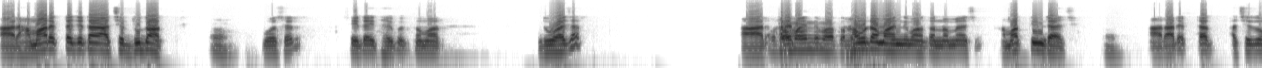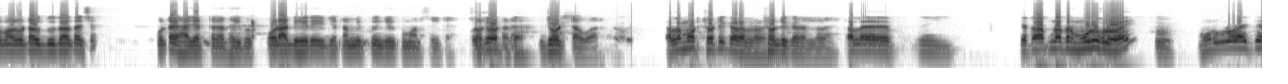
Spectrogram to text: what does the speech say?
আর আমার একটা যেটা আছে দুদাঁত হুম। বয়সের সেটাই থাকবে তোমার দু হাজার। আর ওটা মাহিন্দি মাহাতো হ্যাঁ ওটা মাহিন্দি মাহাতার নামে আছে। আমার তিনটা আছে। আর আরেকটা আছে তোমার ওটাও দুদাঁত আছে। ওটাই হাজার টাকা থাকবে। পড়া ঢেরে যেটা মৃত্যুঞ্জয় কুমার সেইটা। ওই ছটা তাহলে মোট ছটি কাড়া লড়াই। ছটি কাড়ার লড়াই। তাহলে যেটা আপনাদের মুরুগ লড়াই। মুরুগ লড়াইতে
